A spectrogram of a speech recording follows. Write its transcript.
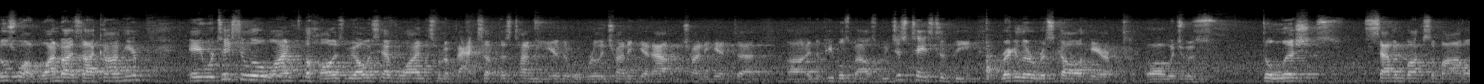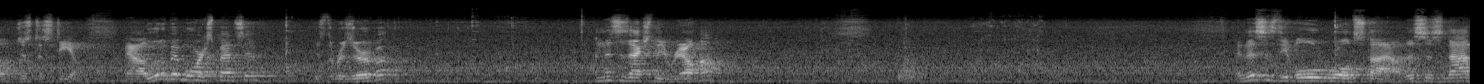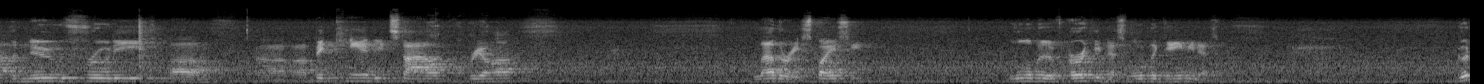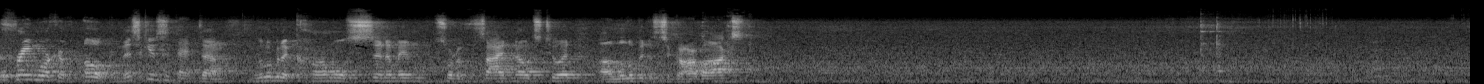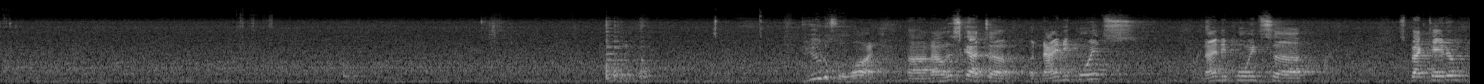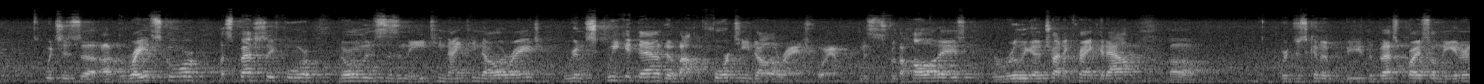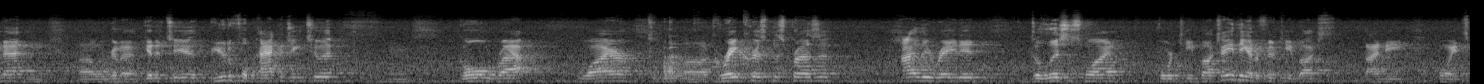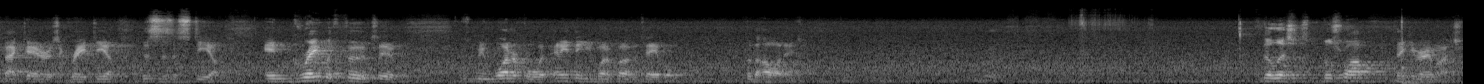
Bill Schwab, winebuys.com here. And we're tasting a little wine for the holidays. We always have wine that sort of backs up this time of year that we're really trying to get out and trying to get uh, uh, into people's mouths. We just tasted the regular Riscal here, uh, which was delicious. Seven bucks a bottle, just a steal. Now, a little bit more expensive is the Reserva. And this is actually Rioja. And this is the old world style. This is not the new fruity, um, uh, uh, big candied style Rioja. Leathery, spicy, a little bit of earthiness, a little bit of gaminess. Good framework of oak. This gives it that um, little bit of caramel, cinnamon sort of side notes to it, a little bit of cigar box. Beautiful. Uh, now this got uh, 90 points, 90 points uh, spectator, which is a, a, great score, especially for, normally this is in the $18, $19 range. We're going to squeak it down to about the $14 range for you. This is for the holidays. We're really going to try to crank it out. Um, we're just going to be the best price on the internet, and uh, we're going to get it to you. Beautiful packaging to it. Gold wrap wire. Uh, great Christmas present highly rated, delicious wine, 14 bucks. Anything under 15 bucks, 90 point spectator is a great deal. This is a steal. And great with food too. This would be wonderful with anything you want to put on the table for the holidays. Delicious. Bill Schwab, thank you very much.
